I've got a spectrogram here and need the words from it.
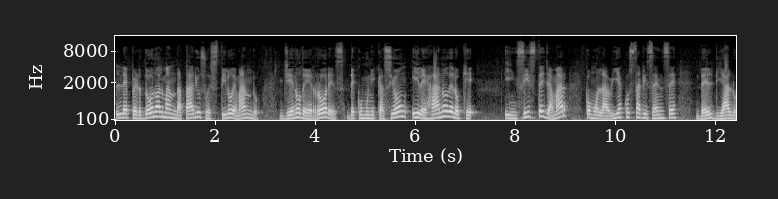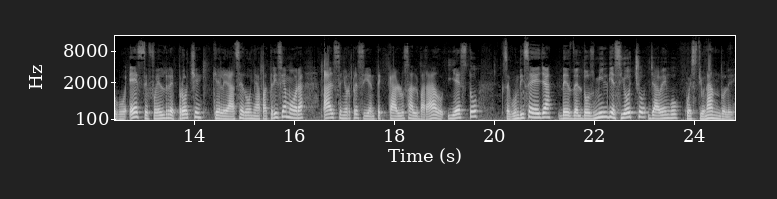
le perdono al mandatario su estilo de mando, lleno de errores, de comunicación y lejano de lo que insiste llamar como la vía costarricense del diálogo. Ese fue el reproche que le hace doña Patricia Mora al señor presidente Carlos Alvarado. Y esto, según dice ella, desde el 2018 ya vengo cuestionándole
